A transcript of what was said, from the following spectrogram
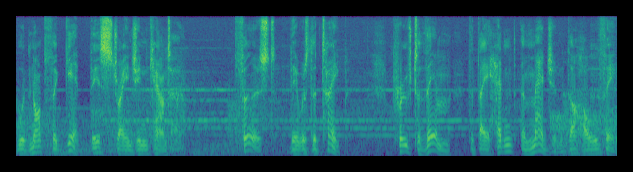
would not forget their strange encounter. First, there was the tape, proof to them that they hadn't imagined the whole thing.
